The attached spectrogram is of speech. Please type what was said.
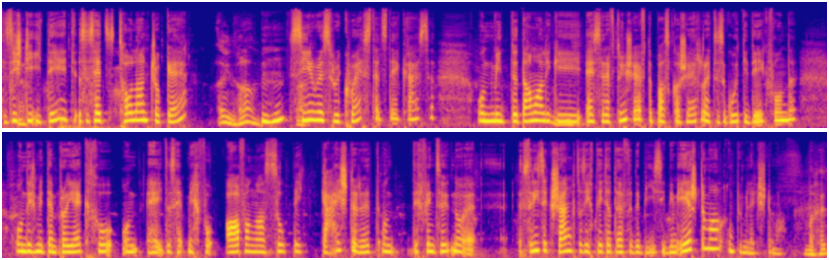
Das ist die Idee, also es hat es in Holland schon gegeben. Ein Hand. Mhm. Serious Request hat es dort geheißen. Und mit der damaligen SRF3-Chef, der Pascal Scherrer, hat das eine gute Idee gefunden und ist mit dem Projekt gekommen. Und hey, das hat mich von Anfang an so begeistert. Und ich finde es heute noch ein, ein riesiges Geschenk, dass ich dort dabei sein durfte. Beim ersten Mal und beim letzten Mal. Was hat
